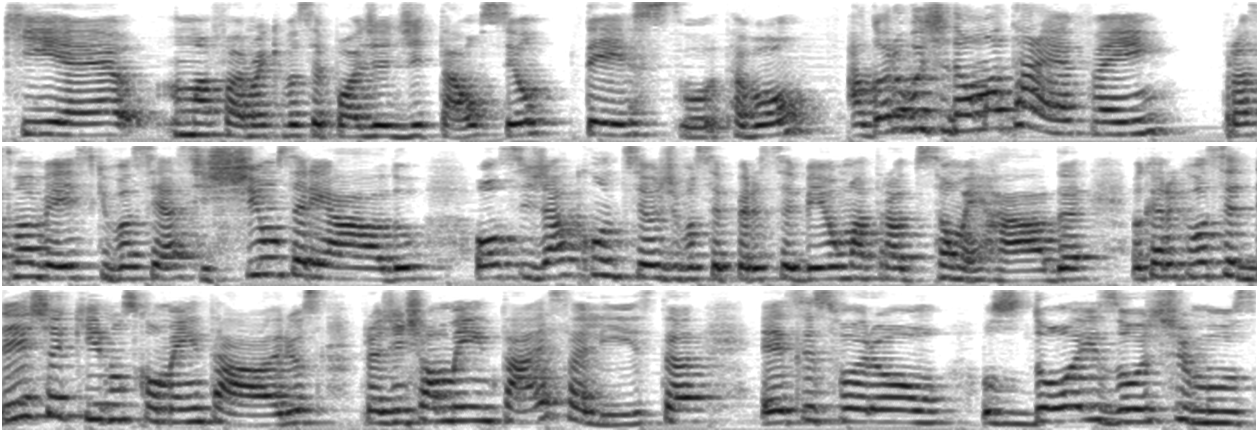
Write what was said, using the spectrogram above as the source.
que é uma forma que você pode editar o seu texto, tá bom? Agora eu vou te dar uma tarefa, hein? Próxima vez que você assistir um seriado ou se já aconteceu de você perceber uma tradução errada, eu quero que você deixe aqui nos comentários pra gente aumentar essa lista. Esses foram os dois últimos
